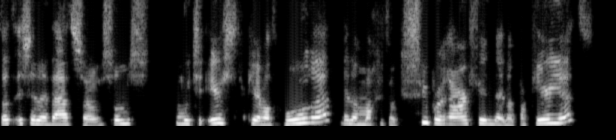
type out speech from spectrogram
dat is inderdaad zo. Soms moet je eerst een keer wat horen en dan mag je het ook super raar vinden en dan parkeer je het.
